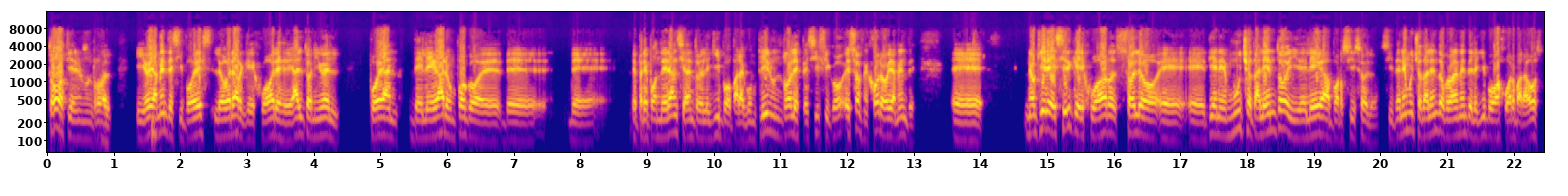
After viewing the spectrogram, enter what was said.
todos tienen un rol. Y obviamente si podés lograr que jugadores de alto nivel puedan delegar un poco de, preponderancia dentro del equipo para cumplir un rol específico, eso es mejor, obviamente. Eh, no quiere decir que el jugador solo eh, eh, tiene mucho talento y delega por sí solo. Si tenés mucho talento, probablemente el equipo va a jugar para vos.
